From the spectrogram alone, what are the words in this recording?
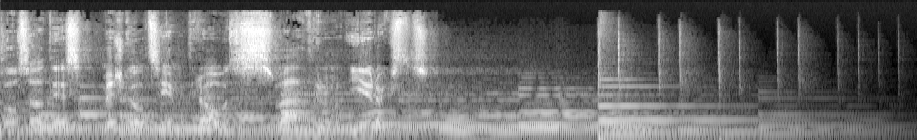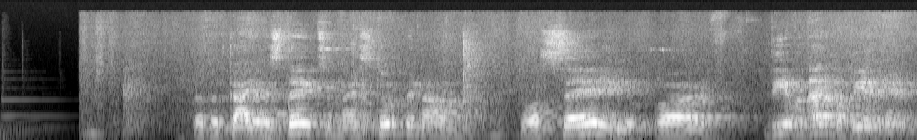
klausāties Meškāļu draugas svētkrājuma ierakstus. Tātad, kā jau es teicu, mēs turpinām to sēriju par dieva darba biedriem.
